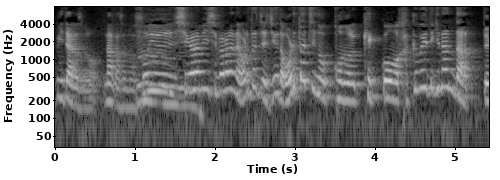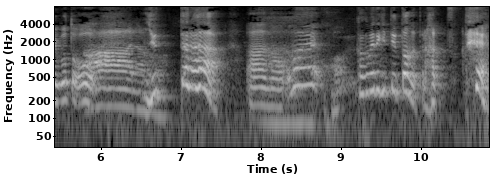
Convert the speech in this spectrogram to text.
みたいなそのなんかそのそういうしがらみに縛られない俺たちは自由だ俺たちのこの結婚は革命的なんだ!っていうことを言ったらあのお前こ革命的って言ったんだったらっつって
